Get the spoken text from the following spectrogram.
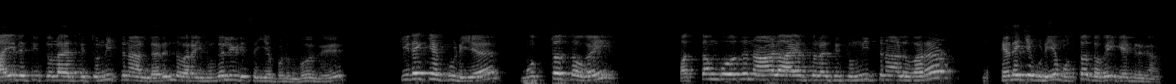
ஆயிரத்தி தொள்ளாயிரத்தி தொண்ணூத்தி நாலுல இருந்து வரை முதலீடு செய்யப்படும் போது கிடைக்கக்கூடிய மொத்த தொகை பத்தொன்பது நாலு ஆயிரத்தி தொள்ளாயிரத்தி தொண்ணூத்தி நாலு வரை கிடைக்கக்கூடிய மொத்த தொகை கேட்டிருக்காங்க.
